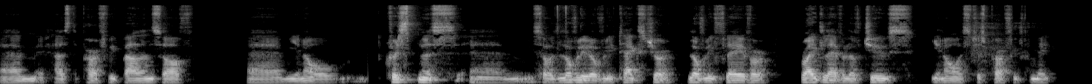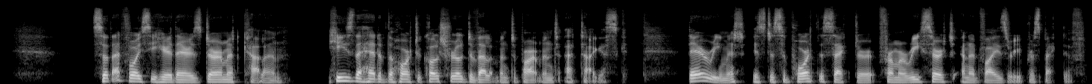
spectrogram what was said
Um, it has the perfect balance of, um, you know, crispness. Um, so it's lovely, lovely texture, lovely flavour, right level of juice. You know, it's just perfect for me. So that voice you hear there is Dermot Callaghan. He's the head of the Horticultural Development Department at Teagasc. Their remit is to support the sector from a research and advisory perspective.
